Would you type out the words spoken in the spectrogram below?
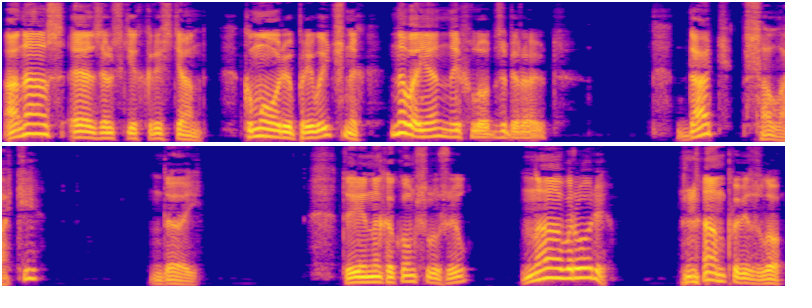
а нас, эзельских крестьян, к морю привычных на военный флот забирают. Дать салаки? Дай. Ты на каком служил? На Авроре. Нам повезло.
